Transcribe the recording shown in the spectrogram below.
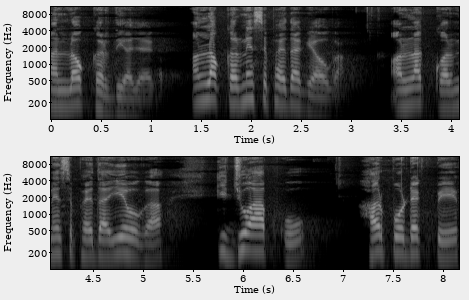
अनलॉक कर दिया जाएगा। अनलॉक करने से फ़ायदा क्या होगा? अनलॉक करने से फ़ायदा ये होगा कि जो आपको हर प्रोडक्ट पे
